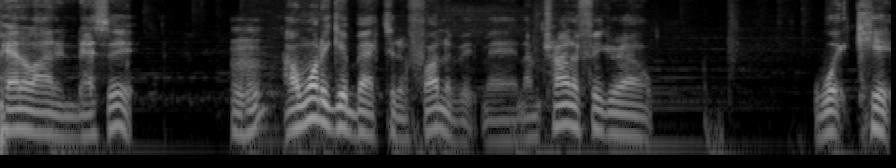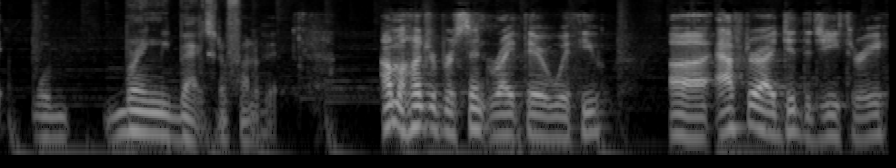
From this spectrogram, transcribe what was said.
panel line, and that's it. Mhm. I want to get back to the fun of it, man. I'm trying to figure out what kit will bring me back to the fun of it. I'm 100% right there with you. Uh, after I did the G3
